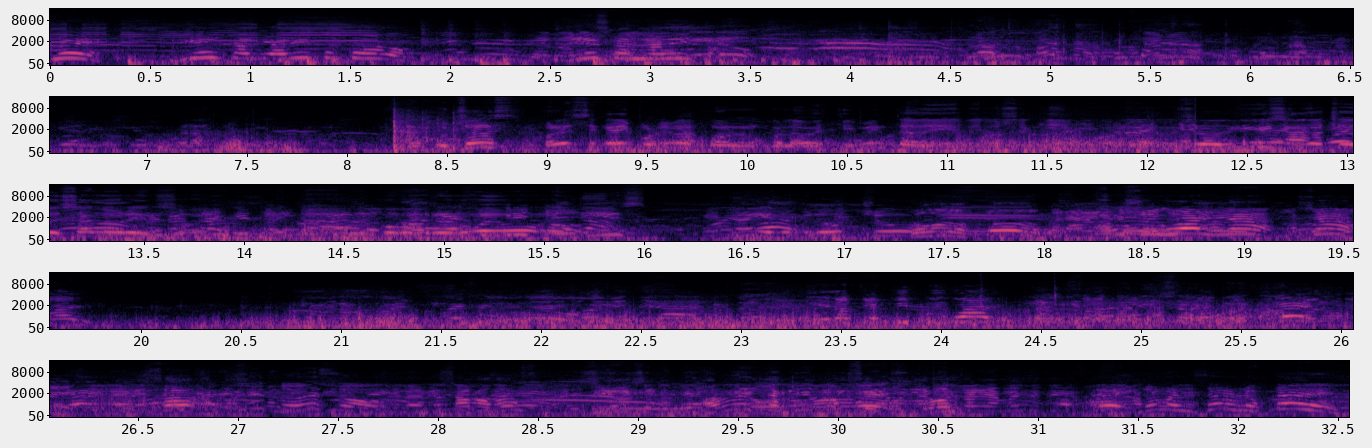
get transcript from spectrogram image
Bien cambiadito todo. Bien cambiadito. ¿Me escuchás? Parece que hay problemas con, con la vestimenta de, de los equipos. El número 10 y el 8 de San Lorenzo. ¿eh? Ahí está, Nico Barrio Nuevo, el 10 y el número 8. Todos, todos. Eso igual, mirá, allá. Y el otro equipo igual. Eso? ¿Le avisaron los dos? A este equipo fue. ¡Ey, no avisaron a ustedes!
